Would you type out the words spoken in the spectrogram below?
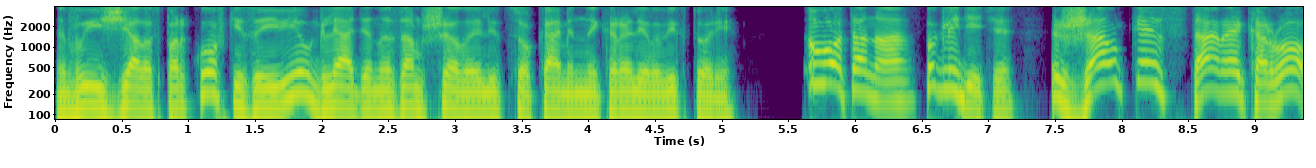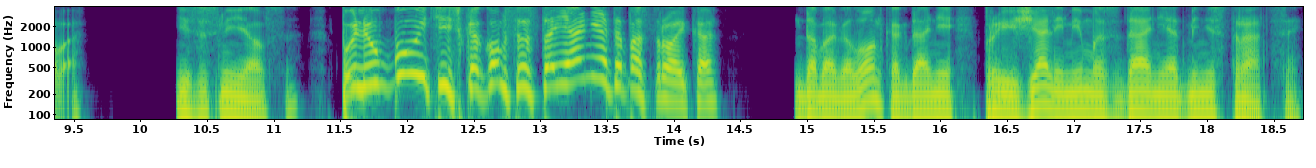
выезжал из парковки, заявил, глядя на замшелое лицо каменной королевы Виктории. «Вот она, поглядите, жалкая старая корова!» И засмеялся. «Полюбуйтесь, в каком состоянии эта постройка!» — добавил он, когда они проезжали мимо здания администрации.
